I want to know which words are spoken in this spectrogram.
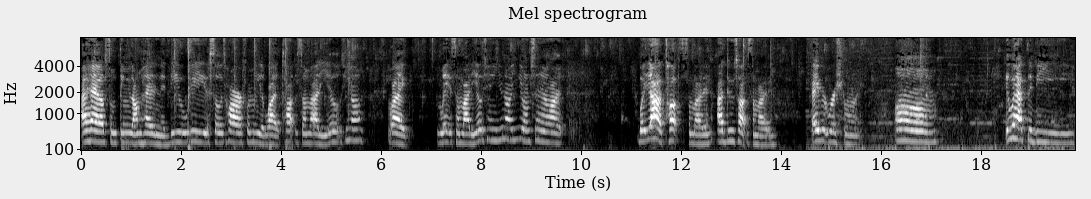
I have some things I'm having to deal with, so it's hard for me to like talk to somebody else, you know like let somebody else in, you know, you know what I'm saying? Like, but y'all talk to somebody. I do talk to somebody. Favorite restaurant. Um, it would have to be.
